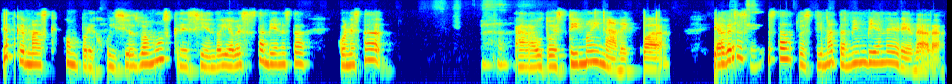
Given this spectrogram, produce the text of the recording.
Fíjate que más que con prejuicios, vamos creciendo y a veces también está con esta autoestima inadecuada. Y a veces esta autoestima también viene heredada.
